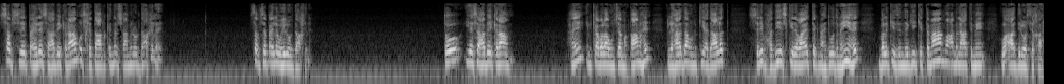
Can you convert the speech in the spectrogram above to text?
سب سے پہلے صحاب کرام اس خطاب کے اندر شامل اور داخل ہیں۔ سب سے پہلے وہی لوگ داخل ہیں۔ تو یہ صحاب کرام ہیں، ان کا بڑا اونچا مقام ہے۔ لہذا ان کی عدالت صرف حدیث کی روایت تک محدود نہیں ہے، بلکہ زندگی کے تمام معاملات میں وہ عادل اور سکھا ہے۔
